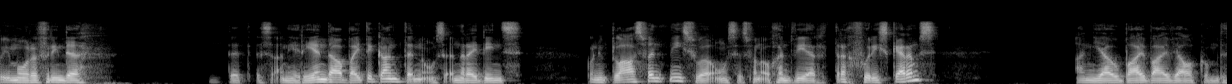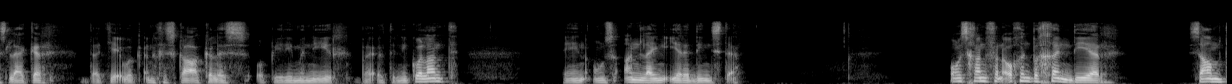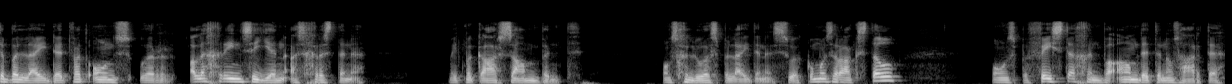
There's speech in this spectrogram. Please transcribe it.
Goeiemorgen vriende, dit is aan die reen daar buitenkant en ons inrijddienst kon nie plaasvind nie, so ons is vanochtend weer terug voor die skerms. Aan jou baie baie welkom, dit is lekker dat jy ook ingeskakel is op hierdie manier by Oute Nikoland en ons online eredienste. Ons gaan vanochtend begin dier saam te beleid dit wat ons oor alle grense heen as christene met mekaar saambind, ons geloofsbeleidings. So kom ons raak stil, ons bevestig en beaam dit in ons harte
